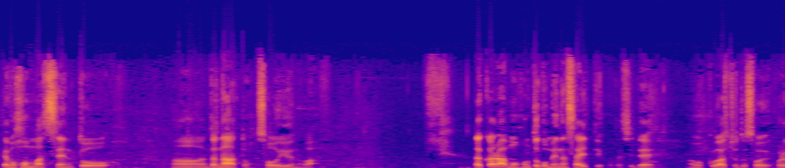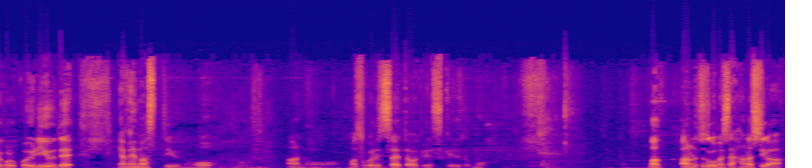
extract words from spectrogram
でも本末転倒あだなと、そういうのは。だからもうほんとごめんなさいっていう形で、僕はちょっとそういう、これこれこういう理由でやめますっていうのを、あの、まあ、そこで伝えたわけですけれども。まあ、あの、ちょっとごめんなさい。話が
